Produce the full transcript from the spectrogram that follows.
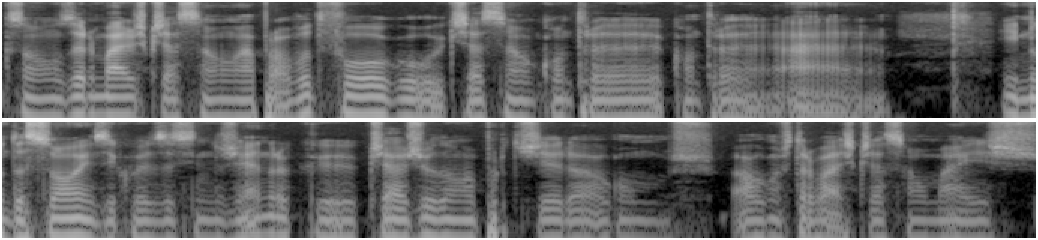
que são os armários que já são à prova de fogo e que já são contra, contra inundações e coisas assim do género, que, que já ajudam a proteger alguns, alguns trabalhos que já são mais,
